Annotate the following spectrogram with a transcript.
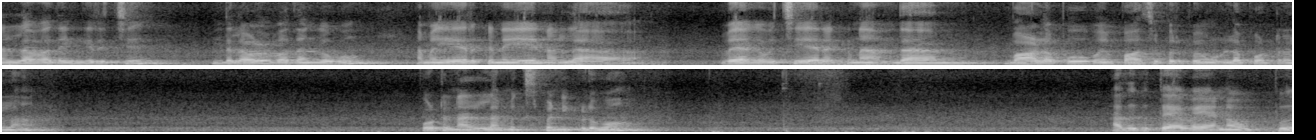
நல்லா வதங்கிருச்சு. இந்த லெவல் வதங்கவும். நம்ம ஏற்கனவே நல்லா வேக வச்சு இறக்குன அந்த வாழைப்பூவையும் பாசிப்பருப்பையும் உள்ளே போட்டுடலாம் போட்டு நல்லா மிக்ஸ் பண்ணிக்கிடுவோம். அதுக்கு தேவையான உப்பு.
